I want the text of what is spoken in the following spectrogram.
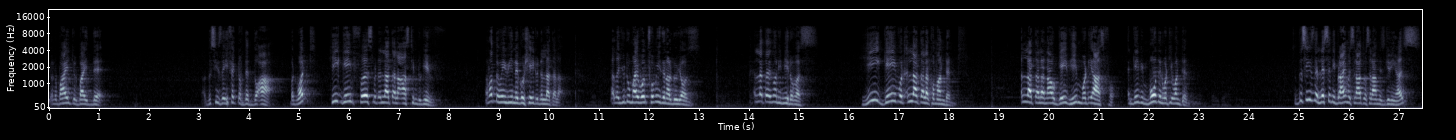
You want to buy it, you'll buy it there. This is the effect of that dua. But what? He gave first what Allah Ta'ala asked him to give. Not the way we negotiate with Allah Ta'ala. Allah, you do my work for me, then I'll do yours. Allah Ta'ala is not in need of us. He gave what Allah Ta'ala commanded. Allah Ta'ala now gave him what he asked for and gave him more than what he wanted. So this is the lesson Ibrahim والسلام, is giving us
